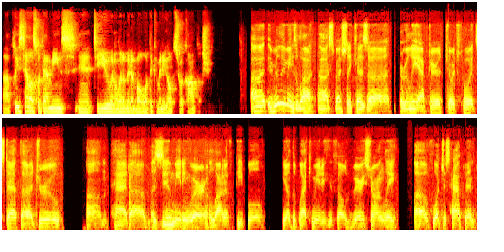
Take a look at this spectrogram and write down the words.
Uh, please tell us what that means uh, to you and a little bit about what the committee hopes to accomplish. it really means a lot, especially because early after George Floyd's death, Drew um, had uh, a Zoom meeting where a lot of people, you know, the black community who felt very strongly of what just happened,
